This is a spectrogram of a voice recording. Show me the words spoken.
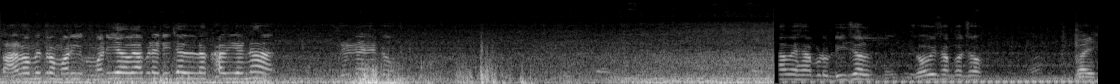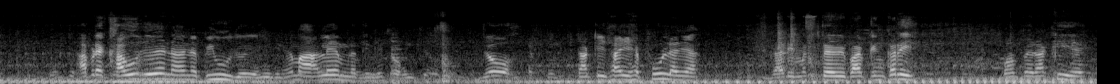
તો હાલો મિત્રો, મળી, મળીએ હવે આપણે ડીઝલ નખાવીએ ના. આવે છે આપણું ડીઝલ. જોઈ શકો છો. ભાઈ, આપણે ખાવું જોઈએ ને અને પીવું જોઈએ. એમાં હાલે એમ નથી મિત્રો. જો, ટાંકી થાય છે ફૂલ અહીંયા. ગાડી મસ્ત એવી પાર્કિંગ કરી. પંપે રાખી છે.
